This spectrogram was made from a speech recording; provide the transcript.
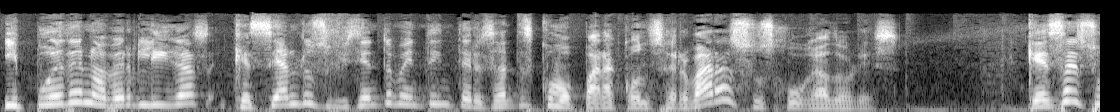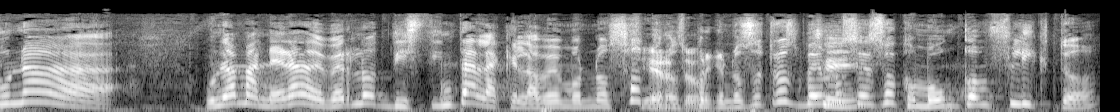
Y pueden haber ligas que sean lo suficientemente interesantes como para conservar a sus jugadores. Que esa es una, una manera de verlo distinta a la que la vemos nosotros. Porque nosotros vemos eso como un conflicto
